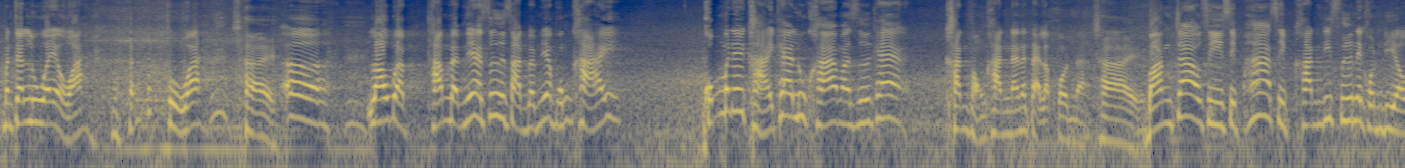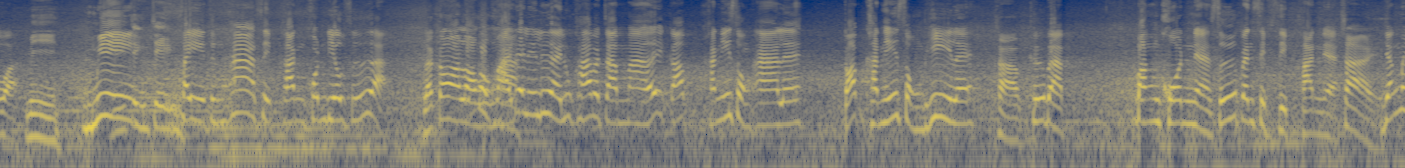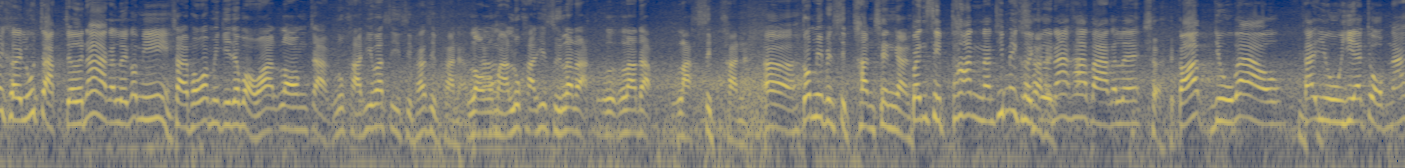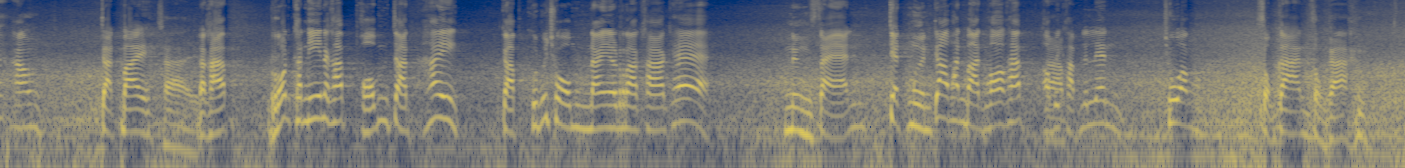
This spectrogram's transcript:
มันจะรวยเหรอวะ ถูกวะ ใช่ เออเราแบบทำแบบเนี้ยซื่อสัตย์แบบเนี้ยผมขาย ผมไม่ได้ขายแค่ลูกค้ามาซื้อแค่ คันสองคันนะในแต่ละคนนะใช่ บางเจ้า 40 50 คันที่ซื้อในคนเดียวอะ มี มีจริงๆสี่ถึงห้าสิบคันคนเดียวซื้ออะแล้วก็ลองก็ลงมาขายได้เรื่อยๆ ลูกค้าประจำมาเฮ้ยก๊อฟคันนี้ส่งอาเลยก๊อฟคันนี้ส่งพี่เลยครับคือแบบ บางคนเนี่ยซื้อเป็น 10บสคันเนี่ยใช่ ยังไม่เคยรู้จักเจอหน้ากันเลยก็มี ใช่ เพราะว่าเมื่อกี้จะบอกว่าลองจากลูกค้าที่ว่า 40 50 คันอะลองลงมาลูกค้าที่ซื้อระดับระดับหลัก 10 คันอะเออ ก็มีเป็น 10 คันเช่นกัน เป็นสิบท่านนั้นที่ไม่เคยใช่เจอหน้าค่าตากันเลยใช่ ก๊อฟอยู่เปล่าถ้าอยู่เฮียจบนะ เอาจัดไป ใช่ นะครับรถคันนี้นะครับผมจัดให้กับคุณผู้ชมในราคาแค่ 1 7 9 0 0 0 บาทพอครับ เอาไปขับเล่น ๆ ช่วง สงกรารสงกราร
